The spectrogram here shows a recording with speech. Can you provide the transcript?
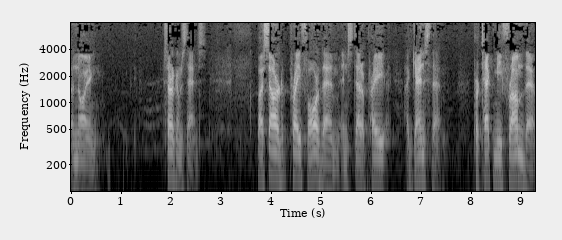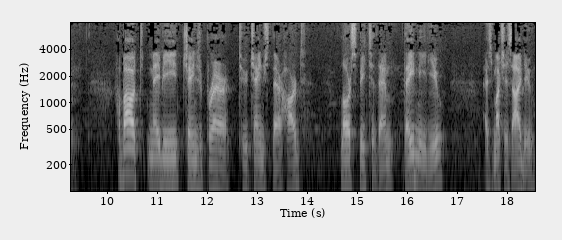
annoying circumstance. But I started to pray for them instead of pray against them. Protect me from them. How about maybe change a prayer to change their heart? Lord, speak to them. They need you as much as I do.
